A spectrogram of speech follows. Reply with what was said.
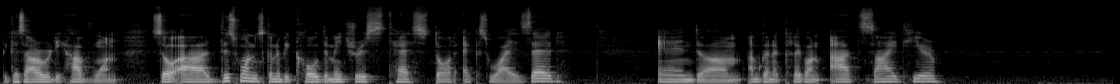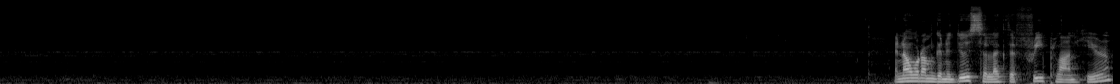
because I already have one. So uh, this one is gonna be called dimitristest.xyz, and um, I'm gonna click on add site here. And now what I'm gonna do is select the free plan here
